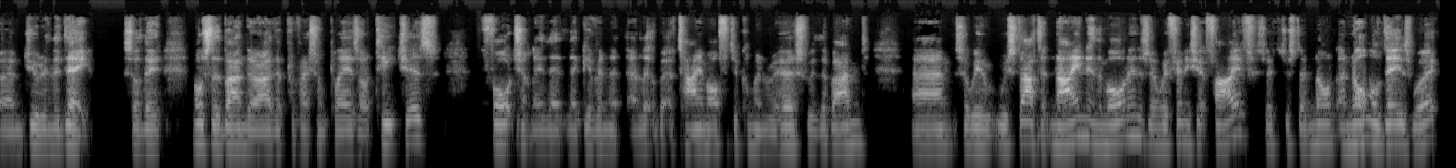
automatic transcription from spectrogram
um, during the day. So they, most of the band are either professional players or teachers. Fortunately, they're, they're given a little bit of time off to come and rehearse with the band. Um, so we, we start at nine in the mornings and we finish at five. So it's just a, non, a normal day's work.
